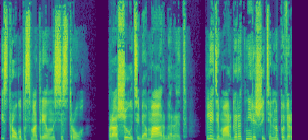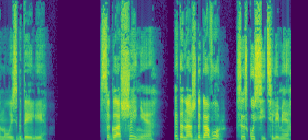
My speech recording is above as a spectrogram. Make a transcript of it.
и строго посмотрел на сестру. «Прошу тебя, Маргарет!» Леди Маргарет нерешительно повернулась к Делии. «Соглашение — это наш договор с искусителями.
